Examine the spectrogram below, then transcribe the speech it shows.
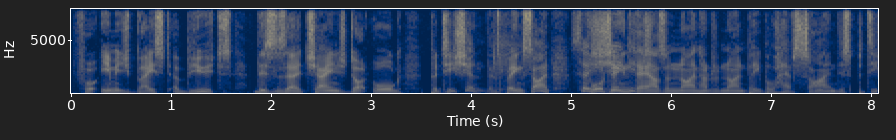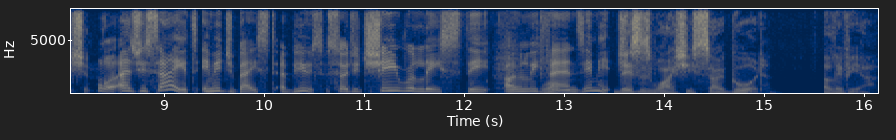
for image-based abuse. This is a change.org petition that's being signed. So 14,909 people have signed this petition. Well, as you say, it's image based abuse. So, did she release the OnlyFans image? This is why she's so good, Olivia.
